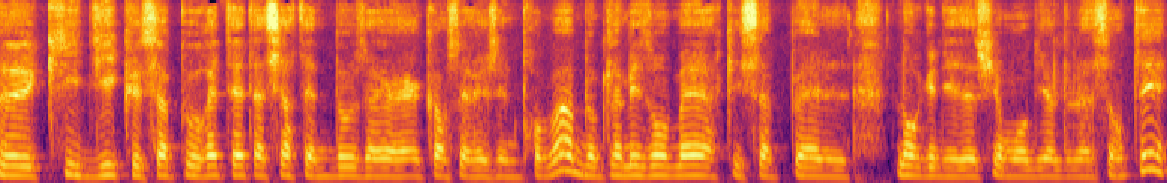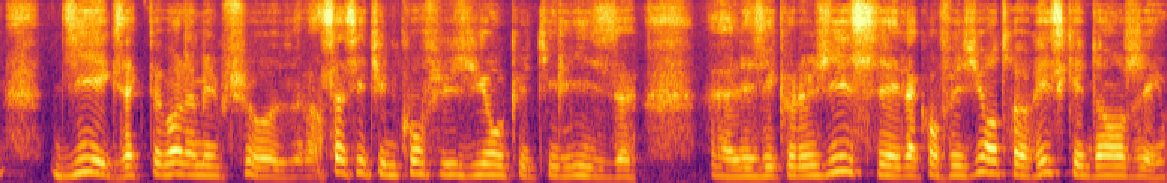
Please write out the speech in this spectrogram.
euh, qui dit que ça pourrait être à certaines doses un cancérigène probable. Donc la maison mère qui s'appelle l'Organisation mondiale de la santé dit exactement la même chose. Alors ça, c'est une confusion qu'utilisent euh, les écologistes, c'est la confusion entre risque et danger.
